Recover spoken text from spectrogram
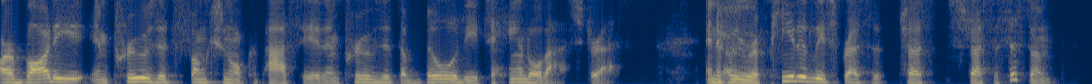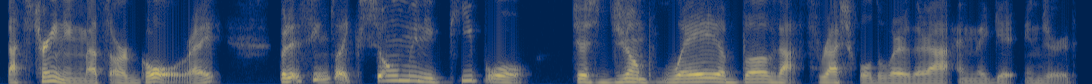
our body improves its functional capacity. It improves its ability to handle that stress. And if yes. we repeatedly stress, stress, stress the system, that's training. That's our goal, right? But it seems like so many people just jump way above that threshold where they're at and they get injured.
